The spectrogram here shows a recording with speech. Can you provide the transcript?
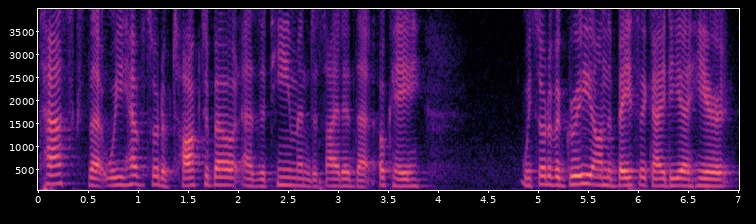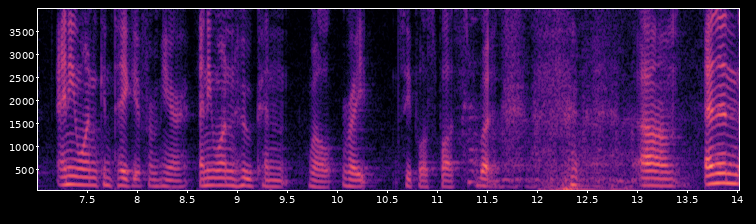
tasks that we have sort of talked about as a team and decided that, okay, we sort of agree on the basic idea here. Anyone can take it from here. Anyone who can, well, write C++, but. um, and then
